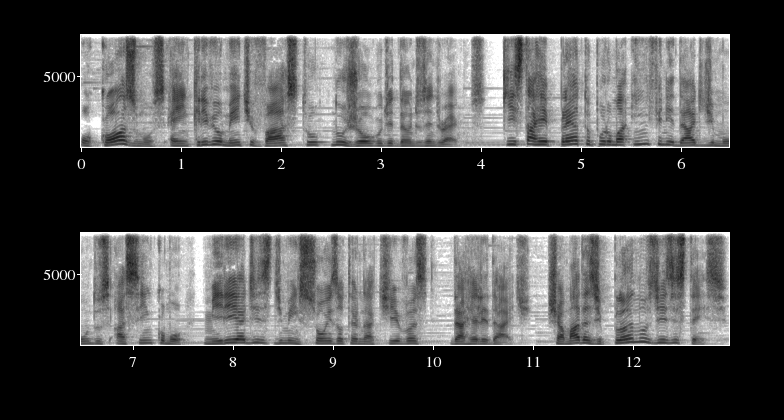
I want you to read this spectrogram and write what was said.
O cosmos é incrivelmente vasto no jogo de Dungeons and Dragons, que está repleto por uma infinidade de mundos, assim como miríades dimensões alternativas da realidade, chamadas de planos de existência.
